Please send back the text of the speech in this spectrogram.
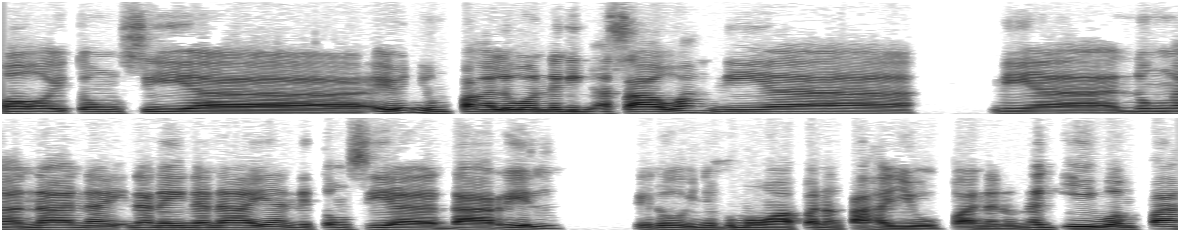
O itong si uh, ayun yung pangalawang naging asawa ni uh, ni uh, nung uh, nanay nanay nanayan nitong si uh, Daryl. Pero inyo gumawa pa ng kahayupan ano. Nag-iwan pa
